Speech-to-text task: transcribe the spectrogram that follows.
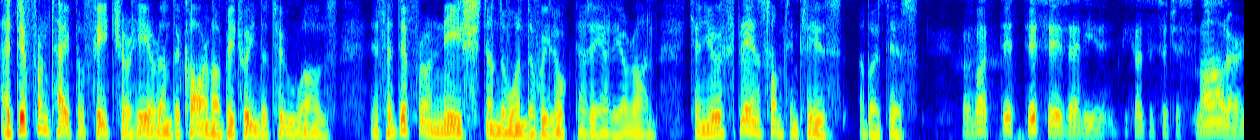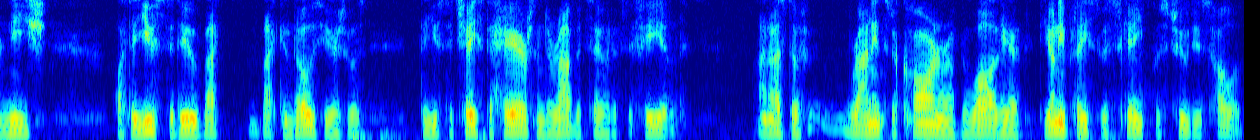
a different type of feature here in the corner between the two walls. It's a different niche than the one that we looked at earlier on. Can you explain something, please, about this? Well, what this, this is, Eddie, because it's such a smaller niche, what they used to do back back in those years was they used to chase the hares and the rabbits out of the field. And as they ran into the corner of the wall here, the only place to escape was through this hole.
